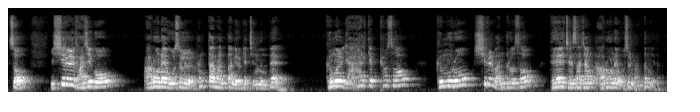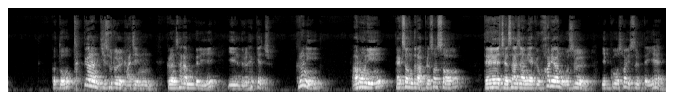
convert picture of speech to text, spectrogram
그래서 이 실을 가지고 아론의 옷을 한 땀 한 땀 이렇게 짓는데 금을 얇게 펴서 금으로 실을 만들어서 대제사장 아론의 옷을 만듭니다. 그것도 특별한 기술을 가진 그런 사람들이 이 일들을 했겠죠. 그러니 아론이 백성들 앞에 서서 대제사장의 그 화려한 옷을 입고 서 있을 때에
